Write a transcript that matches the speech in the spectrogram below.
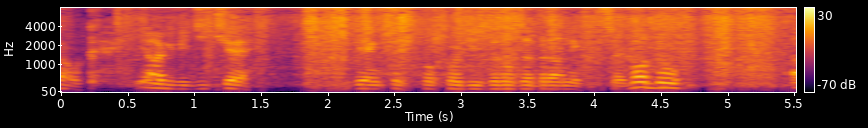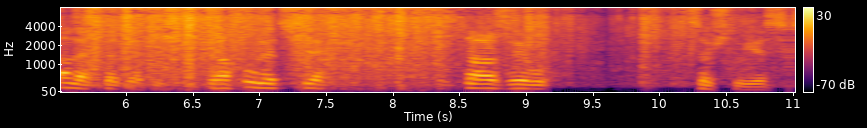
Okej. Jak widzicie, większość pochodzi z rozebranych przewodów, ale wtedy jakiś trafulec się zdarzył. Coś tu jest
